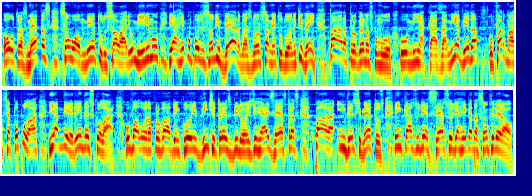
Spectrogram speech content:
Outras metas são o aumento do salário mínimo e a recomposição de verbas no orçamento do ano que vem para programas como o Minha Casa Minha Vida, o Farmácia Popular e a Merenda Escolar. O valor aprovado inclui 23 bilhões de reais extras para investimentos em caso de excesso de arrecadação federal.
